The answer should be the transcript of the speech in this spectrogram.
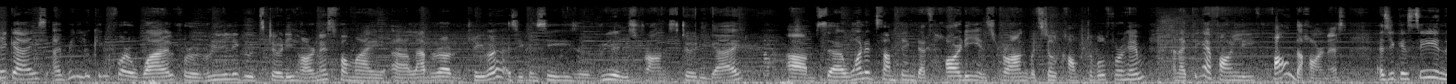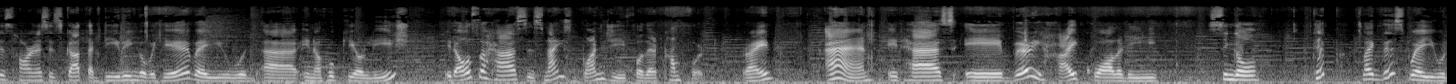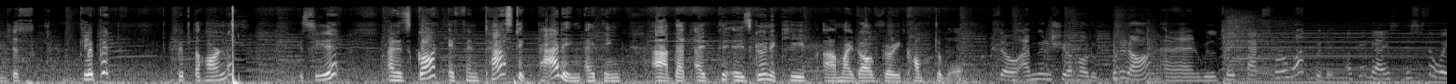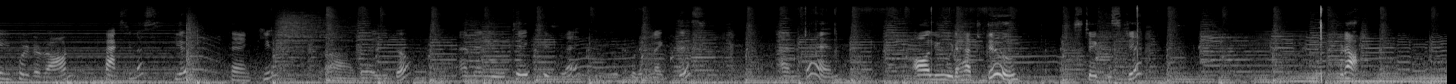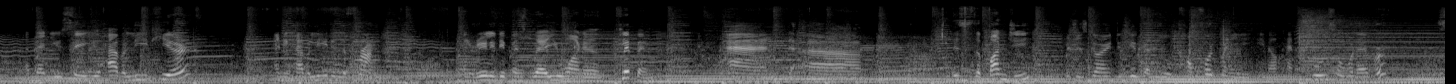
Hey guys, I've been looking for a while for a really good sturdy harness for my uh, Labrador Retriever. As you can see, he's a really strong, sturdy guy. Um, so I wanted something that's hardy and strong, but still comfortable for him. And I think I finally found the harness. As you can see in this harness, it's got that D-ring over here where you would, uh, you know, hook your leash. It also has this nice bungee for their comfort, right? And it has a very high quality single clip like this where you would just clip it, clip the harness. You see it? And it's got a fantastic padding, I think, uh, that I th is going to keep uh, my dog very comfortable. So I'm going to show you how to put it on and we'll take Pax for a walk with it. Okay guys, this is the way you put it around. Paximus, here, thank you. Uh, there you go. And then you take his leg and you put it like this. And then all you would have to do is take this clip, put on and then you say you have a lead here and you have a lead in the front it really depends where you want to clip him and uh, this is the bungee which is going to give that little comfort when he you know kind of pulls or whatever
